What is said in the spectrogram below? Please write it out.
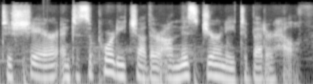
to share, and to support each other on this journey to better health.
